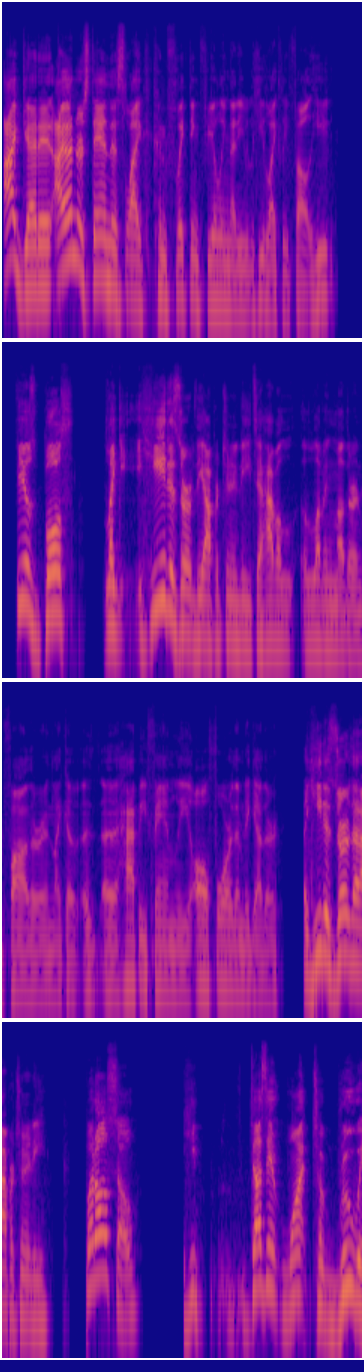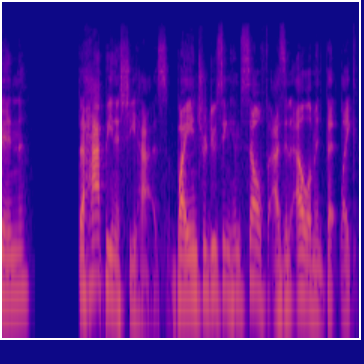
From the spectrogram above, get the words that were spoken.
I get it. I understand this like conflicting feeling that he he likely felt. He feels both like he deserved the opportunity to have a, a loving mother and father and like a, a, a happy family, all four of them together. Like he deserved that opportunity, but also he doesn't want to ruin the happiness she has by introducing himself as an element that like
